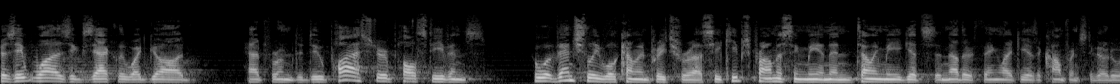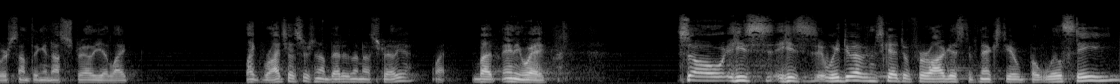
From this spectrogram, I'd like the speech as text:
Because it was exactly what God had for him to do. Pastor Paul Stevens, who eventually will come and preach for us, he keeps promising me and then telling me he gets another thing, like he has a conference to go to or something in Australia, like like Rochester's not better than Australia. What? But anyway, so he's he's we do have him scheduled for August of next year, but we'll see.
